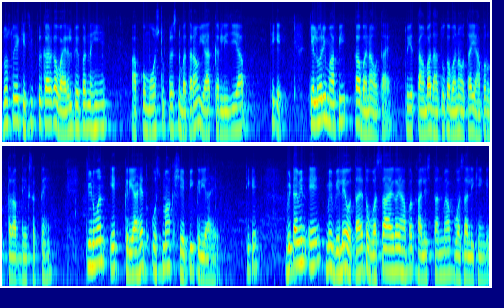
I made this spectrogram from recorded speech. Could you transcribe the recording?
दोस्तों, ये किसी भी प्रकार का वायरल पेपर नहीं है। आपको मोस्ट प्रश्न बता रहा हूँ, याद कर लीजिए आप, ठीक है? कैलोरी मापी का बना होता है। तो ये तांबा धातु का बना होता है। यहाँ पर उत्तर आप देख सकते हैं। किण्वन एक क्रिया है तो उष्माक्षेपी क्रिया है, ठीक है? विटामिन ए में विलय होता है तो वसा आएगा यहाँ पर खालिस्तान में, आप वसा लिखेंगे।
